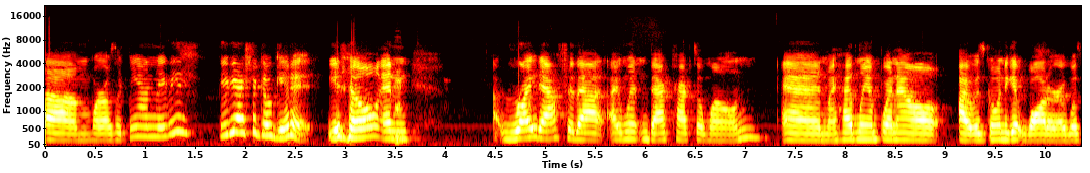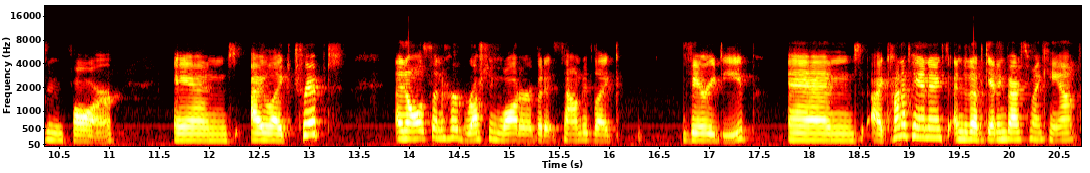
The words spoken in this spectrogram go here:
um, where i was like man maybe maybe i should go get it you know and mm-hmm right after that, I went and backpacked alone, and my headlamp went out. I was going to get water. I wasn't even far, and I like tripped, and all of a sudden heard rushing water, but it sounded like very deep, and I kind of panicked. Ended up getting back to my camp.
